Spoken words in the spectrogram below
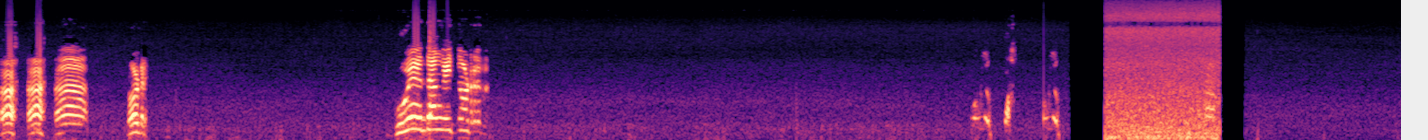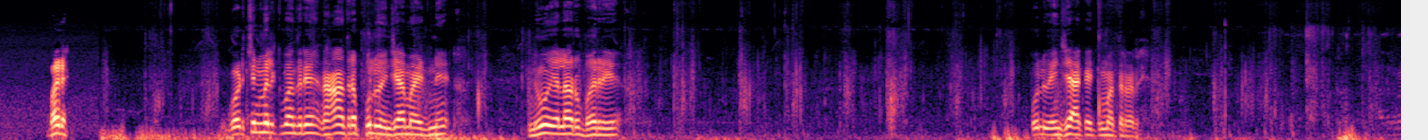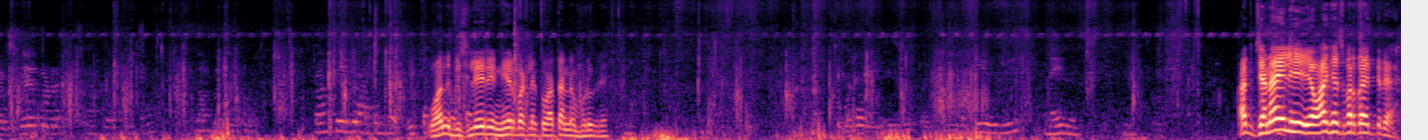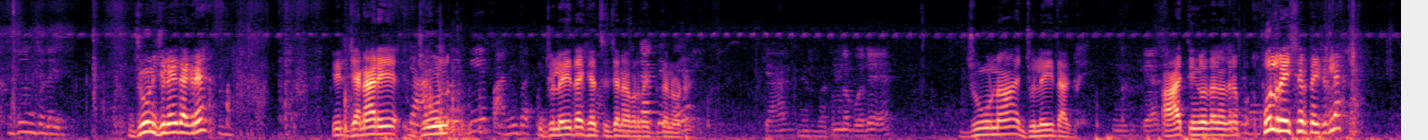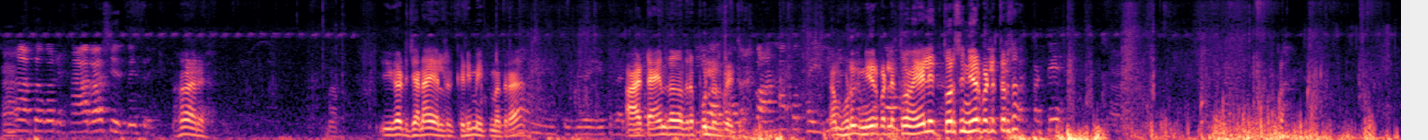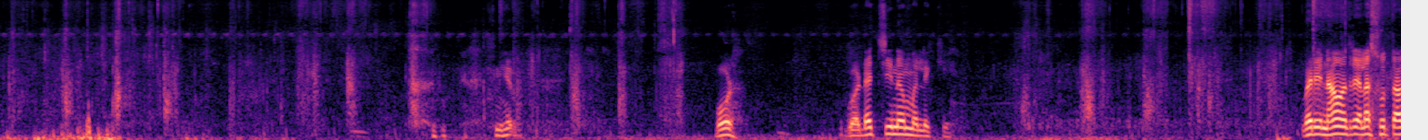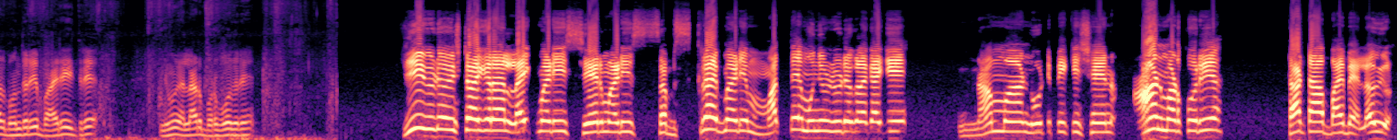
ನೋಡ್ರಿ. ಗುಹೆ ಇದ್ದಂಗ ಐತಿ ನೋಡ್ರಿ ಗೊಡ್ಚಿನ ಮಿಲ್ಕ್ ಬಂದ್ರಿ ನಾ ಹತ್ರ ಫುಲ್ ಎಂಜಾಯ್ ಮಾಡಿನಿ ನೀವು ಎಲ್ಲರೂ ಬರ್ರಿ. ಫುಲ್ ಎಂಜಾಯ್ ಹಾಕೈತಿ ಮಾತ್ರ ರೀ. ಒಂದು ಬಿಸಿಲೇರಿ ನೀರು ಬಟ್ಲೆ ವಾತಾವರಣ ನಮ್ಮ ಹುಡುಗ್ರಿ. ಅದ್ ಜನ ಇಲ್ಲಿ ಯಾವಾಗ ಹೆಸರು ಬರ್ತಾ ಇರ್ತೀರಿ ಜೂನ್ ಜುಲೈದಾಗ ರೀ? ಇಲ್ಲಿ ಜನ ರೀ ಜೂನ್ ಜುಲೈದಾಗ ಹೆಚ್ಚು ಜನ ಬರ್ತೈತೆ ನೋಡ್ರಿ. ಜೂನ ಜುಲೈದಾಗ ರೀ. ಆ ತಿಂಗಳದಾಗ ಅಂದ್ರೆ ಫುಲ್ ರೈಸ್ ಇರ್ತೈತಿ ಹಾಂ ರೀ. ಈಗ ಜನ ಎಲ್ರಿ ಕಡಿಮೆ ಐತಿ ಮಾತ್ರ. ಆ ಟೈಮ್ದಾಗ ಅಂದ್ರೆ ಫುಲ್ ಇರ್ತೈತ್ರಿ. ನಮ್ಮ ಹುಡುಗ ನೀರು ಬಟ್ಲಿ ಎಲ್ಲಿ ತೋರಿಸಿ ನೀರು ಬಟ್ಲಿ ತೋರ್ಸ. ನೀರು. ಬೋಡ್. ಗೊಡಚ್ಚಿನ ಮಲ್ಲಿಕ್ಕಿ ಬರ್ರಿ ನಾವು ಅಂದ್ರೆ ಎಲ್ಲ ಸುತ್ತಾದ ಬಂದ್ರಿ, ಭಾರಿ ಐತ್ರಿ. ನೀವು ಎಲ್ಲರೂ ಬರ್ಬೋದ್ರಿ. ಈ ವಿಡಿಯೋ ಇಷ್ಟ ಆಗಿರೋ ಲೈಕ್ ಮಾಡಿ ಶೇರ್ ಮಾಡಿ ಸಬ್ಸ್ಕ್ರೈಬ್ ಮಾಡಿ. ಮತ್ತೆ ಮುಂದಿನ ವಿಡಿಯೋಗಳಿಗಾಗಿ ನಮ್ಮ notification on ಮಾಡ್ಕೋರಿ. Tata bye bye love you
